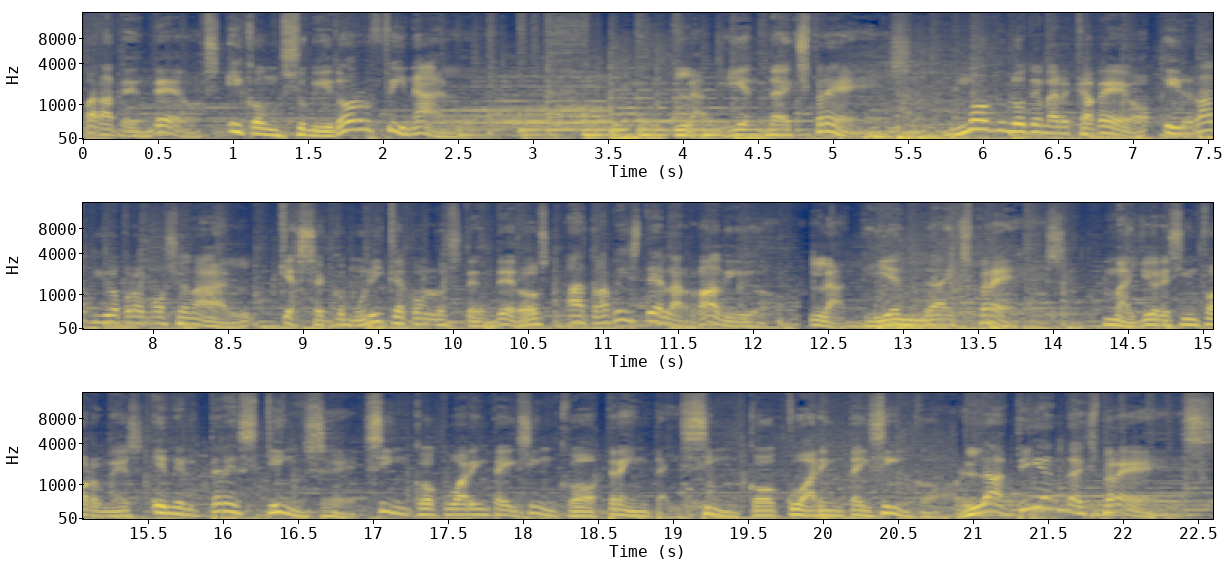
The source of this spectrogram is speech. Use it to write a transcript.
para tenderos y consumidor final. La Tienda Express. Módulo de mercadeo y radio promocional que se comunica con los tenderos a través de la radio. La Tienda Express Mayores informes en el 315-545-3545. La tienda express.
